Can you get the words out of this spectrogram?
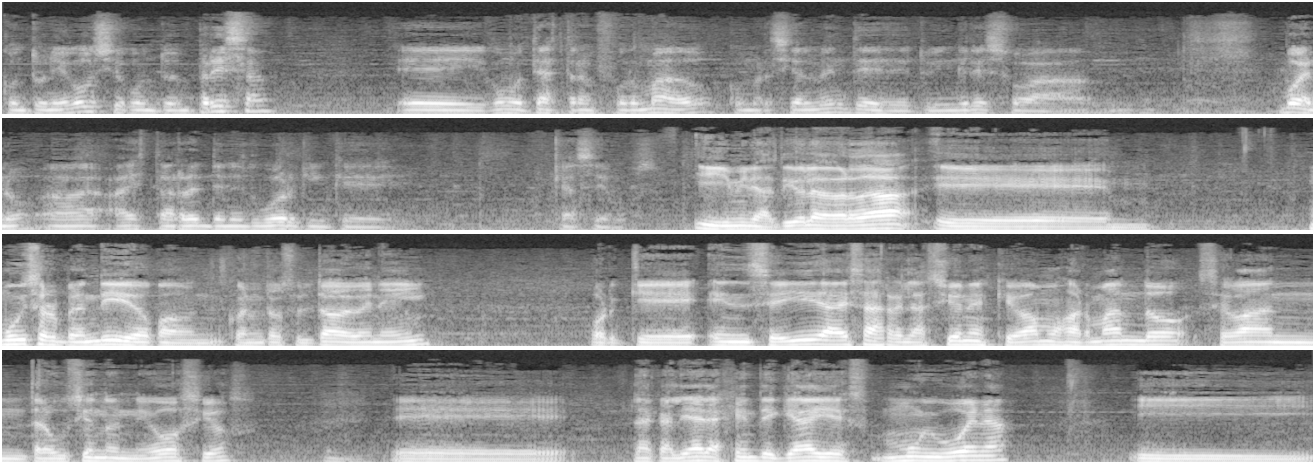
con tu negocio, con tu empresa, eh, cómo te has transformado comercialmente desde tu ingreso a, bueno, a, a esta red de networking que, que hacemos. Y mira, digo la verdad, eh, muy sorprendido con, con el resultado de BNI, porque enseguida esas relaciones que vamos armando se van traduciendo en negocios. Eh, la calidad de la gente que hay es muy buena y,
